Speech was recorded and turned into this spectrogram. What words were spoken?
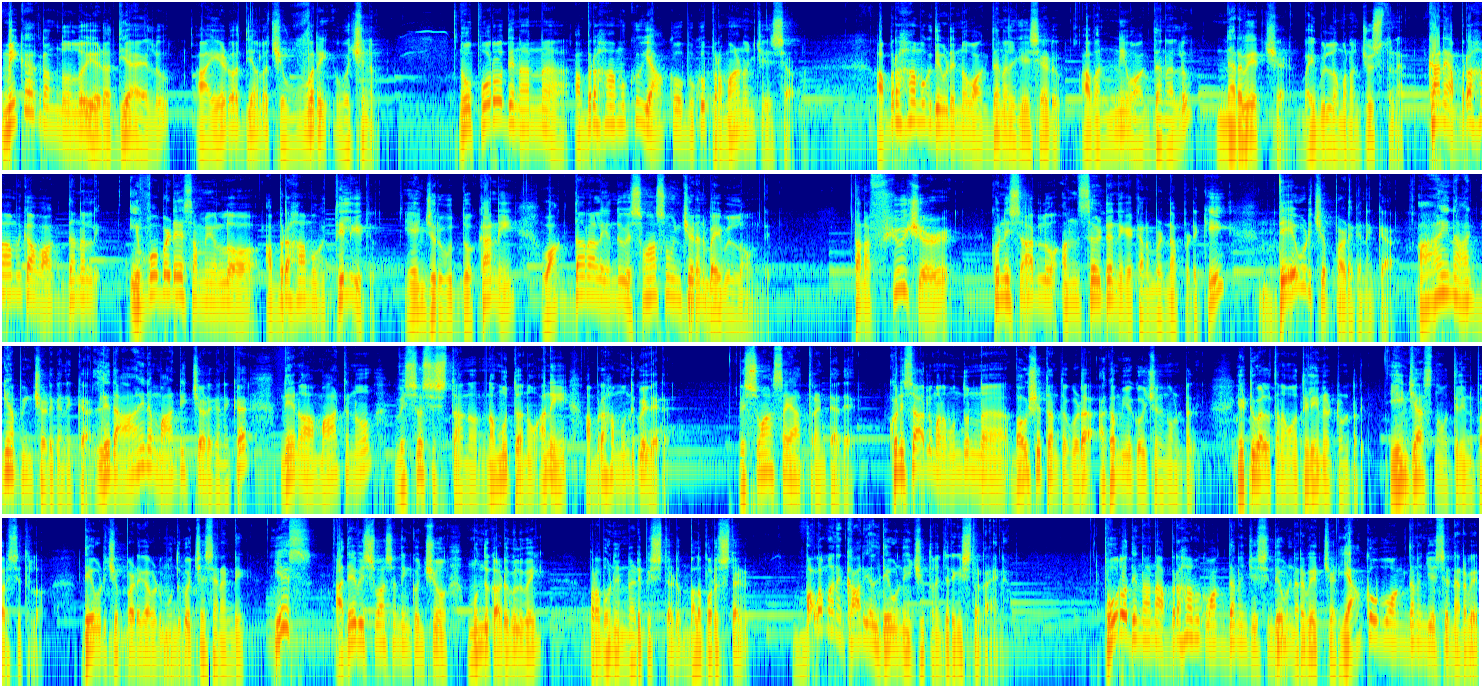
మీకా గ్రంథంలో ఏడు అధ్యాయాలు ఆ ఏడో అధ్యాయంలో చివరి వచనం. నువ్వు పూర్వదినాన్న అబ్రహాముకు యాకోబుకు ప్రమాణం చేశావు. అబ్రహాముకు దేవుడు ఎన్నో వాగ్దానాలు చేశాడు. అవన్నీ వాగ్దానాలు నెరవేర్చాడు. బైబిల్లో మనం చూస్తున్నాం. కానీ అబ్రహాముకి ఆ వాగ్దానాలు ఇవ్వబడే సమయంలో అబ్రహాముకు తెలియదు ఏం జరుగుద్దో. కానీ వాగ్దానాలు ఎందుకు విశ్వాసం ఉంచాడని బైబిల్లో ఉంది. తన ఫ్యూచర్ కొన్నిసార్లు అన్సర్టన్గా కనబడినప్పటికీ దేవుడు చెప్పాడు కనుక ఆయన ఆజ్ఞాపించాడు కనుక లేదా ఆయన మాట ఇచ్చాడు కనుక నేను ఆ మాటను విశ్వసిస్తాను నమ్ముతాను అని అబ్రహం ముందుకు వెళ్ళాడు. విశ్వాసయాత్ర అంటే అదే. కొన్నిసార్లు మన ముందున్న భవిష్యత్ అంతా కూడా అగమ్యగోచరంగా ఉంటుంది. ఎటు వెళ్తున్నామో తెలియనట్టు ఉంటుంది. ఏం చేస్తున్నామో తెలియని పరిస్థితిలో. దేవుడు చెప్పాడు కాబట్టి ముందుకు వచ్చేసానండి. ఎస్ అదే విశ్వాసం ఇంకొంచెం ముందుకు అడుగులు వేయి. ప్రభు నిన్ను నడిపిస్తాడు బలపరుస్తాడు. బలమైన కార్యాలు దేవుడు నీ జీవితంలో జరిగిస్తాడు ఆయన. పూర్వదినాన అబ్రహాముకు వాగ్దానం చేసిన దేవుడు నెరవేర్చాడు. యాకోబు వాగ్దానం చేసి నెరవేర్చాడు.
